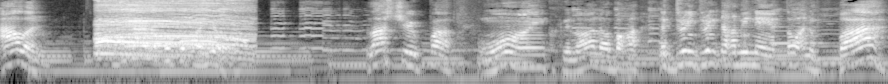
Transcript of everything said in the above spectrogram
Alan. Kilala ko po kayo. Last year pa. Uy, kakilala. Baka nag-drink-drink na kami neto. Ano ba?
